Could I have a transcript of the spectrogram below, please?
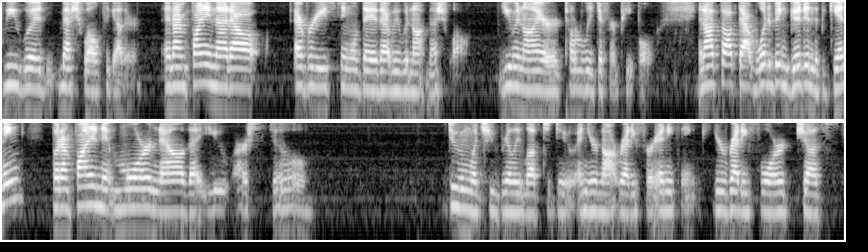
we would mesh well together. And I'm finding that out every single day that we would not mesh well. You and I are totally different people. And I thought that would have been good in the beginning, but I'm finding it more now that you are still doing what you really love to do and you're not ready for anything. You're ready for just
